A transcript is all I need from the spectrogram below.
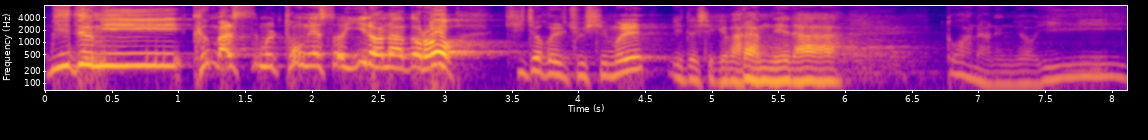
믿음이 그 말씀을 통해서 일어나도록 기적을 주심을 믿으시기 바랍니다. 또 하나는요, 이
